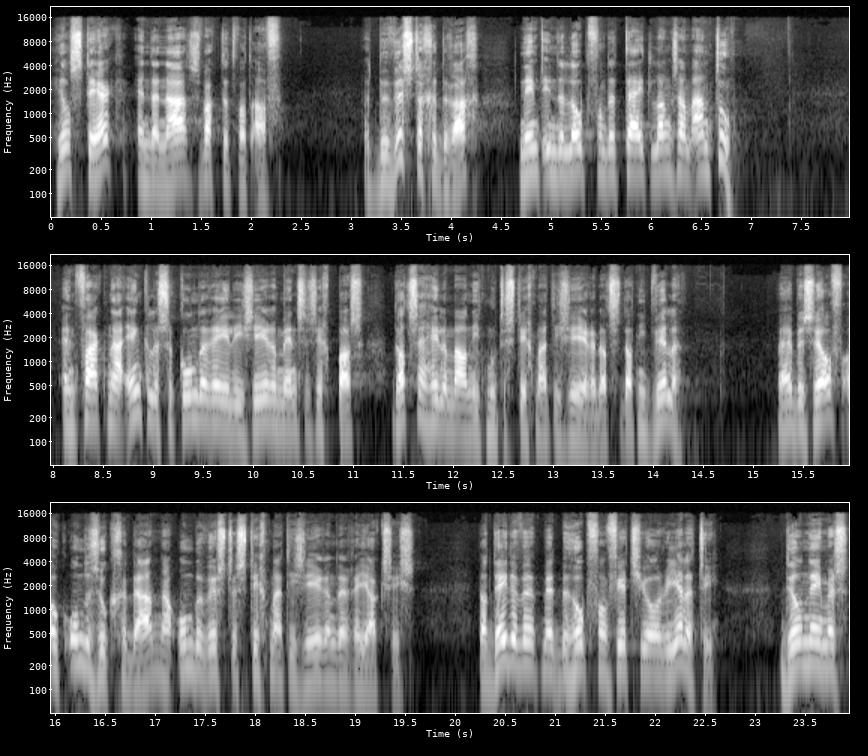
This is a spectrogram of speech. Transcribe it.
Heel sterk en daarna zwakt het wat af. Het bewuste gedrag neemt in de loop van de tijd langzaam aan toe. En vaak na enkele seconden realiseren mensen zich pas dat ze helemaal niet moeten stigmatiseren, dat ze dat niet willen. We hebben zelf ook onderzoek gedaan naar onbewuste stigmatiserende reacties. Dat deden we met behulp van virtual reality. Deelnemers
